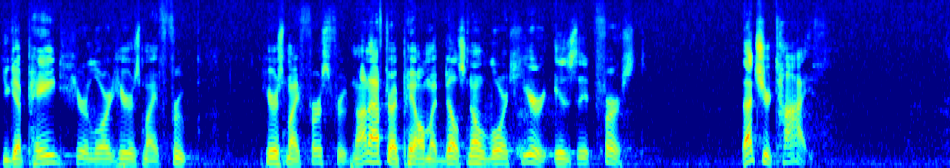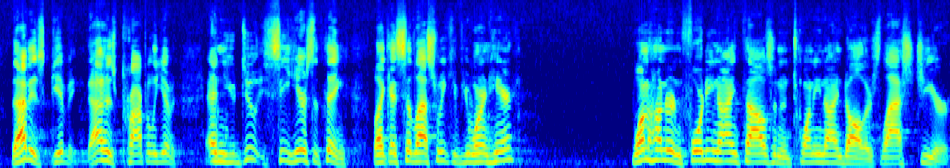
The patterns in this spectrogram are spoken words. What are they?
You get paid, here, Lord, here's my fruit. Here's my first fruit. Not after I pay all my bills. No, Lord, here is it first. That's your tithe. That is giving. That is properly giving. And you do, see, here's the thing. Like I said last week, if you weren't here, $149,029 last year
